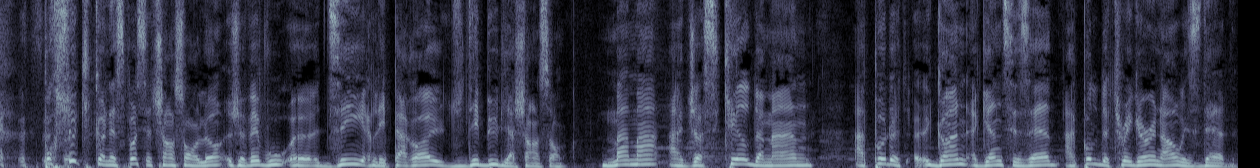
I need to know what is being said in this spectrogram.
Pour ceux qui connaissent pas cette chanson-là, je vais vous euh, dire les paroles du début de la chanson. Mama, I just killed a man. I put a, gun against his head. I pulled the trigger, now he's dead.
